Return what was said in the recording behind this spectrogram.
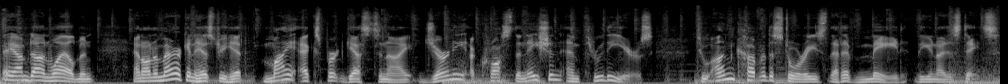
Hey, I'm Don Wildman, and on American History Hit, my expert guests and I journey across the nation and through the years to uncover the stories that have made the United States.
